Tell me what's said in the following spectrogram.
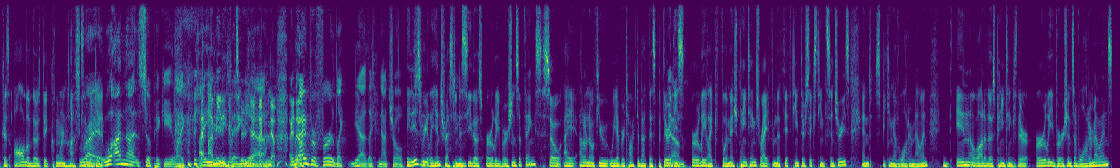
Because all of those big corn husks Right. get. Well, I'm not so picky. Like I eat I'm eating them anything. too. Yeah, Yeah. I know. I but know. I prefer like yeah, like natural. It is really interesting Mm-hmm. to see those early versions of things. So I, I don't know if you we ever talked about this, but there are Yeah. these early like Flemish paintings, right, from the 15th or 16th centuries. And speaking of watermelon, in a lot of those paintings, there are early versions of watermelons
